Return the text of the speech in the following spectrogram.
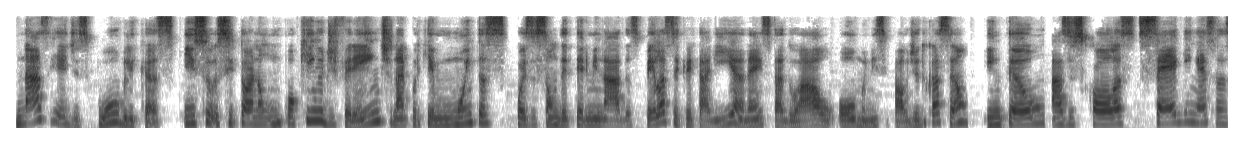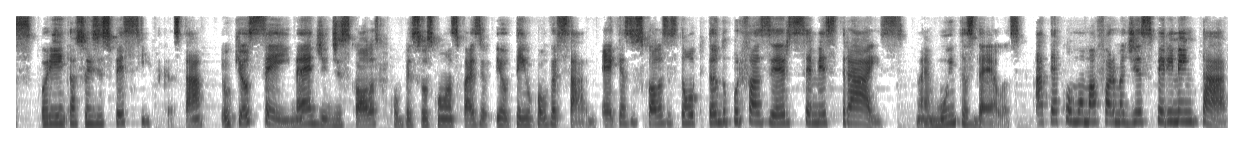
Nas redes públicas, isso se torna um pouquinho diferente, né? Porque muitas coisas são determinadas pela secretaria, né, estadual ou municipal de educação. Então, as escolas seguem essas orientações específicas, tá? O que eu sei, né, de, de escolas com pessoas com as quais eu, eu tenho conversado, é que as escolas estão optando por fazer semestrais, né? Muitas delas, até como uma forma de experimentar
